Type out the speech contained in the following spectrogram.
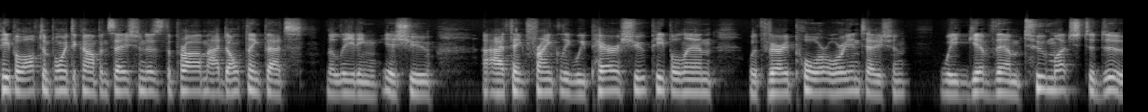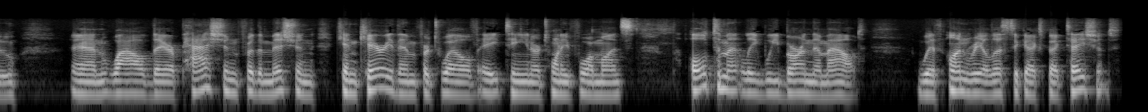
People often point to compensation as the problem. I don't think that's the leading issue. I think, frankly, we parachute people in with very poor orientation. We give them too much to do. And while their passion for the mission can carry them for 12, 18, or 24 months, ultimately we burn them out with unrealistic expectations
